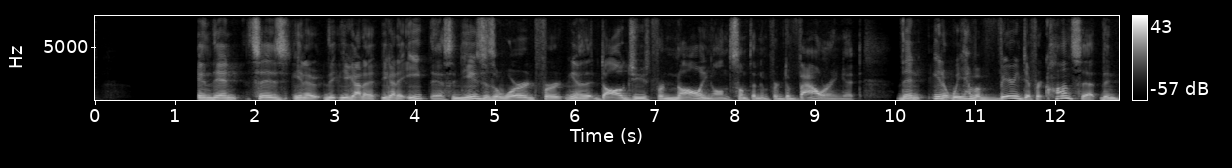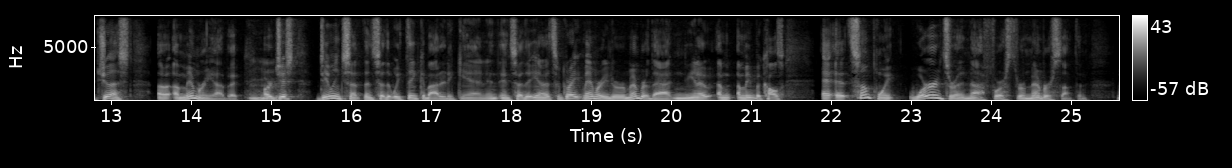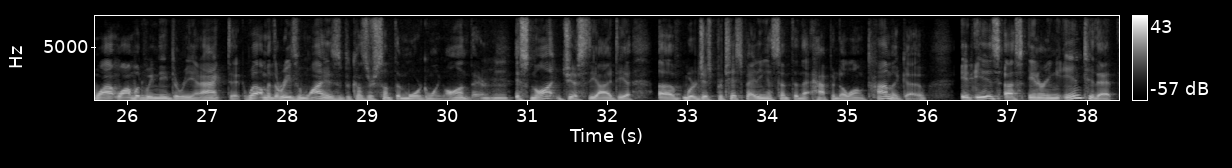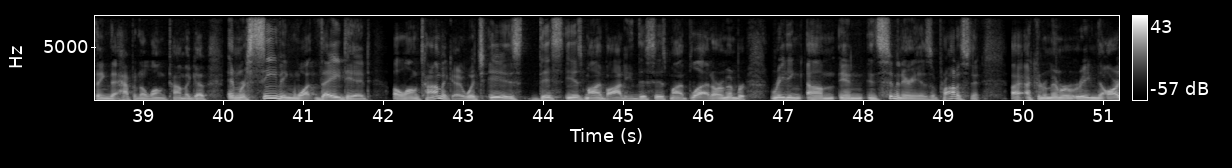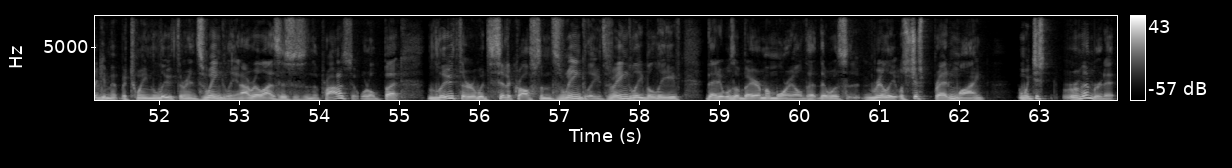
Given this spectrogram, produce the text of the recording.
and then says, you know, that you gotta you gotta eat this, and uses a word for you know that dogs used for gnawing on something and for devouring it, then you know we have a very different concept than just a, a memory of it, mm-hmm. or just doing something so that we think about it again, and, and so that you know it's a great memory to remember that, and you know, I, I mean because at, at some point words are enough for us to remember something. Why, why would we need to reenact it? Well, I mean, the reason why is because there's something more going on there. It's not just the idea of we're just participating in something that happened a long time ago. it is us entering into that thing that happened a long time ago and receiving what they did a long time ago, which is this is my body, this is my blood. I remember reading um, in, in seminary as a Protestant, I, I, can remember reading the argument between Luther and Zwingli, and I realize this is in the Protestant world, but Luther would sit across from Zwingli. Zwingli believed that it was a bare memorial, that there was really, it was just bread and wine, and we just remembered it.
